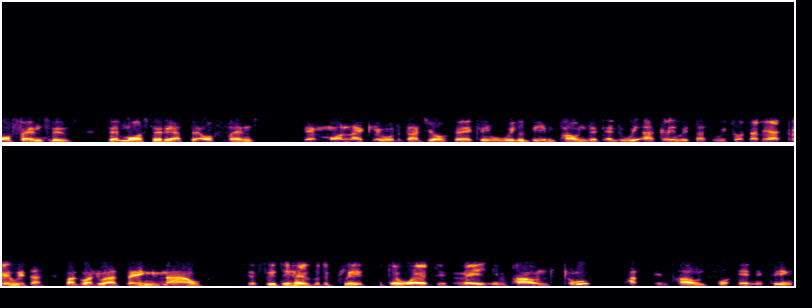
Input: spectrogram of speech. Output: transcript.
offences. The more serious the offence, the more likelihood that your vehicle will be impounded. And we agree with that. We totally agree with that. But what we are saying now, the city has replaced the word may impound to must impound for anything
